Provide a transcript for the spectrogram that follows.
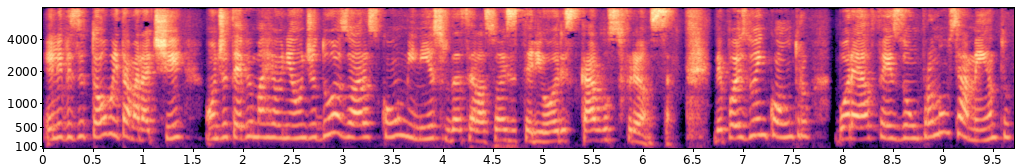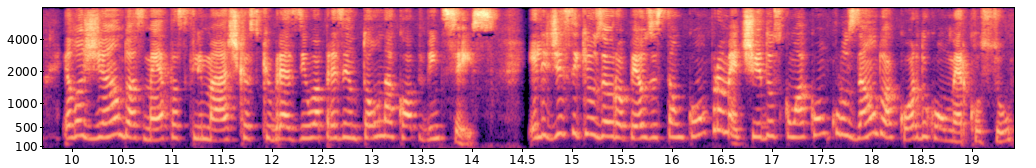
Ele visitou o Itamaraty, onde teve uma reunião de duas horas com o ministro das Relações Exteriores, Carlos França. Depois do encontro, Borrell fez um pronunciamento elogiando as metas climáticas que o Brasil apresentou na COP26. Ele disse que os europeus estão comprometidos com a conclusão do acordo com o Mercosul,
